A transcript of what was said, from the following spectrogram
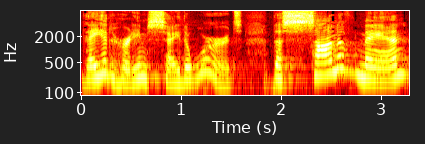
They had heard him say the words The Son of Man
